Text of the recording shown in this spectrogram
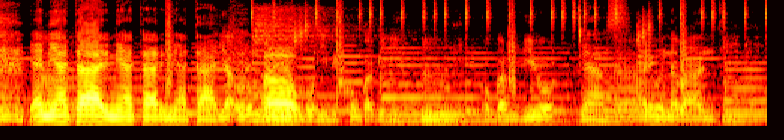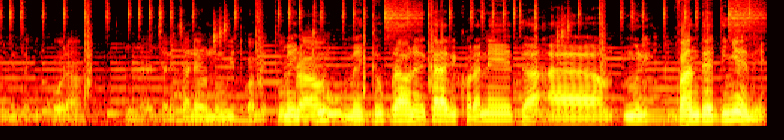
Ya ni hatari ni hatari ni hatari. Ya urumva rero Um, ko ibikorwa biriho. Mm, ibikorwa biriho eh, hariho n'abandi bakomeza gukora eh, cyane cyane rero n'uwitwa metu brown. Metu brown ariko arabikora neza muri vendredi nyene.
